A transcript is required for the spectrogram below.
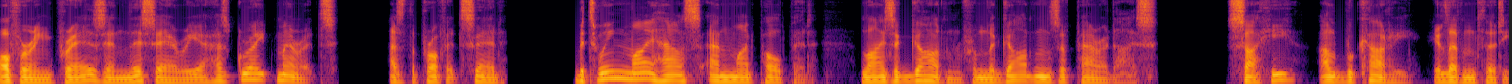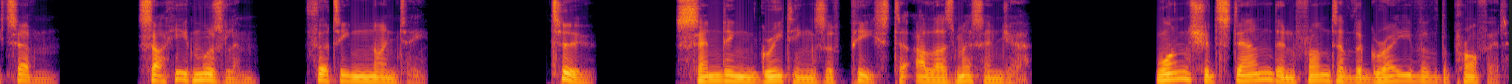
Offering prayers in this area has great merits, as the Prophet said, Between my house and my pulpit lies a garden from the gardens of paradise. Sahih al Bukhari, 1137, Sahih Muslim, 1390. 2. Sending greetings of peace to Allah's Messenger. One should stand in front of the grave of the Prophet,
